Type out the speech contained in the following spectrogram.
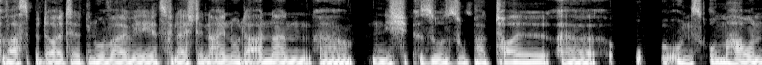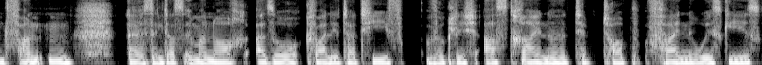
was bedeutet, nur weil wir jetzt vielleicht den einen oder anderen äh, nicht so super toll äh, uns umhauen fanden, äh, sind das immer noch also qualitativ wirklich astreine, tip-top, feine Whiskys,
